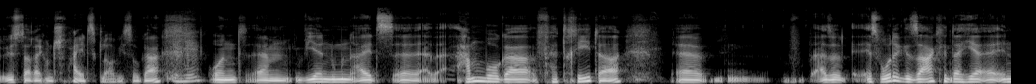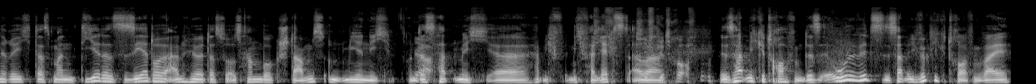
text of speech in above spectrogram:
Österreich und Schweiz, glaube ich sogar. Und ähm, wir nun als äh, Hamburger Vertreter also es wurde gesagt hinterher, erinnere ich, dass man dir das sehr doll anhört, dass du aus Hamburg stammst und mir nicht. Und Ja. das hat mich, äh, hat mich nicht verletzt, tief aber getroffen. das hat mich getroffen. Das ohne Witz, das hat mich wirklich getroffen, weil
